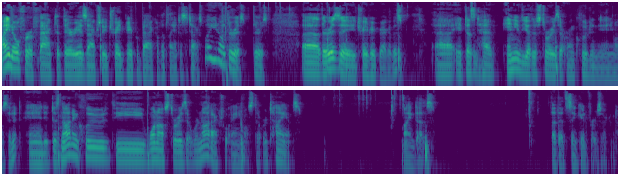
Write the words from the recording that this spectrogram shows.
I know for a fact that there is actually a trade paperback of Atlantis Attacks. Well, you know what there is. There is. Uh, there is a trade paperback of this. Uh, it doesn't have any of the other stories that were included in the annuals in it, and it does not include the one-off stories that were not actual annuals, that were tie-ins. Mine does. Let that sink in for a second.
